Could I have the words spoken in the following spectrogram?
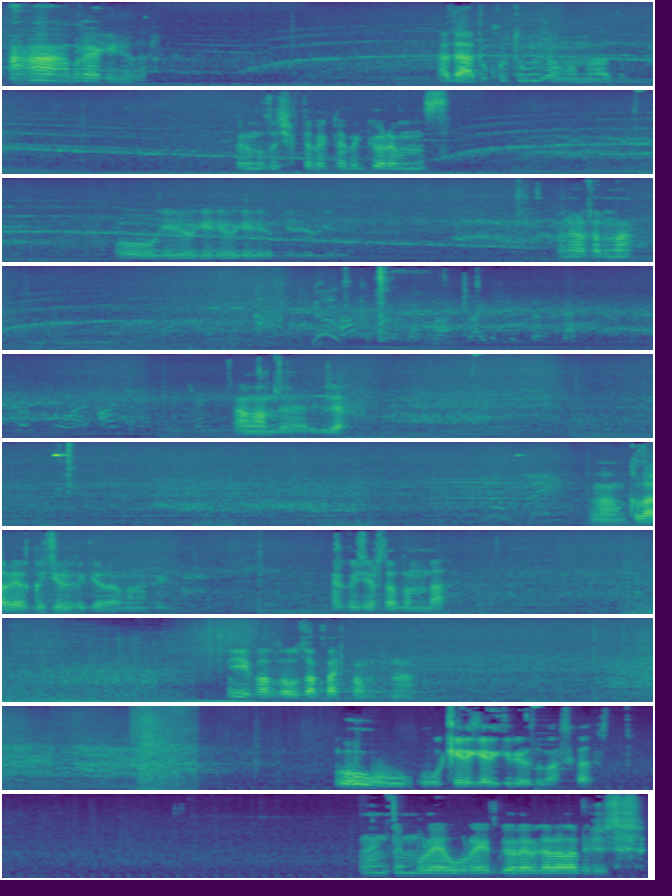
Aha buraya geliyorlar. Hadi abi kurtulmuş olmam lazım. Kırmızı ışıkta beklemek görevimiz. Oo geliyor geliyor geliyor geliyor geliyor. Ön arkamdan. Tamamdır güzel. Ulan klavye gıcır gıcır amına koyayım. Ne gıcırdadım da. İyi fazla uzaklaşmamışsın ha. Oo, geri geri giriyordum az kalsın. Franklin buraya uğrayıp görevler alabiliriz.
